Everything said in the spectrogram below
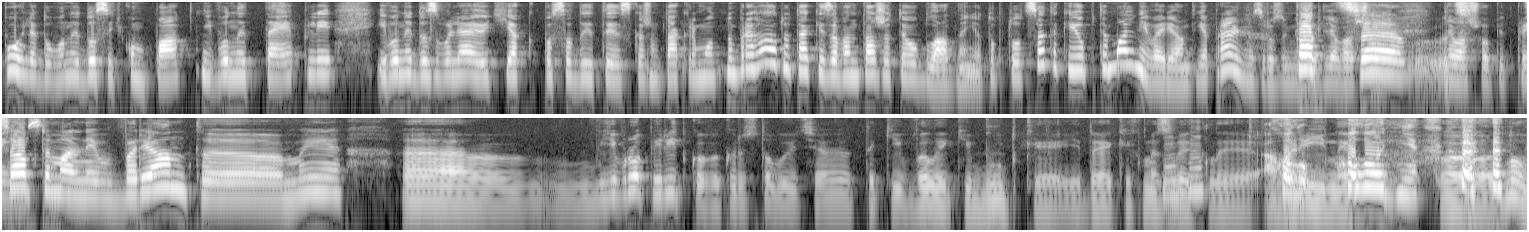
погляду, вони досить компактні, вони теплі і вони дозволяють як посадити, скажімо так, ремонтну бригаду, так і завантажити обладнання. Тобто, це такий оптимальний варіант. Я правильно зрозуміла для вашого це, для вашого Це оптимальний варіант. Е, Ми в Європі рідко використовуються такі великі будки, до яких ми звикли аварійних. холодні. е, Ну,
